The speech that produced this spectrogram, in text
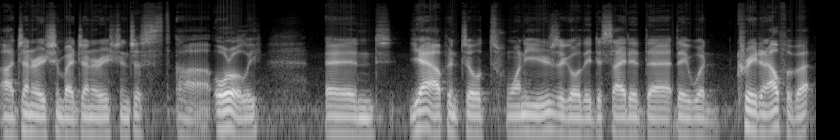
uh, generation by generation, just uh, orally. And yeah, up until 20 years ago, they decided that they would create an alphabet,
